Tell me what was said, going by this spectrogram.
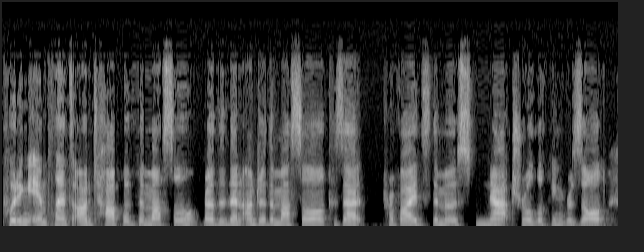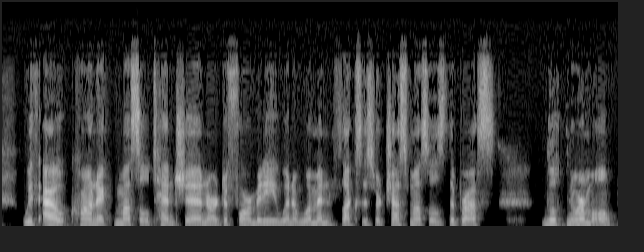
putting implants on top of the muscle rather than under the muscle because that provides the most natural looking result without chronic muscle tension or deformity when a woman flexes her chest muscles the breasts look normal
